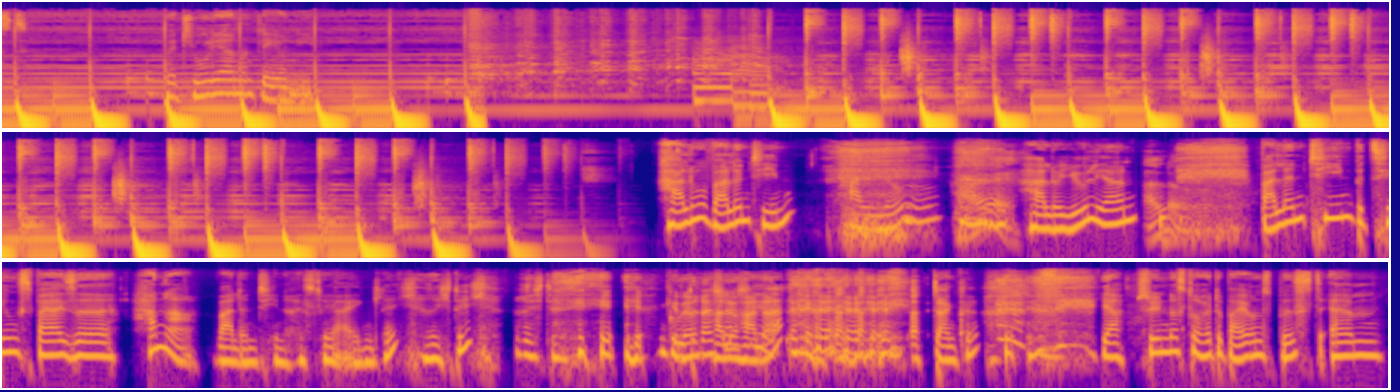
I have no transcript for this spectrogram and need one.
Feierkultur-Podcast mit Julian und Leonie. Hallo Valentin. Hallo. Hi. Hallo Julian. Hallo. Valentin beziehungsweise Hanna Valentin heißt du ja eigentlich, richtig? Richtig. ja, genau. Hallo Hanna. Danke. Ja, schön, dass du heute bei uns bist. Ähm,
